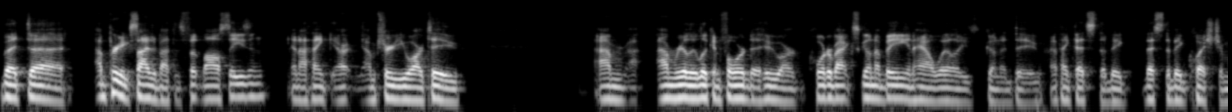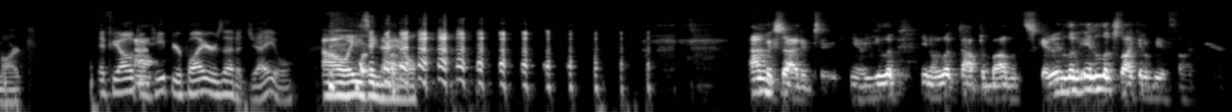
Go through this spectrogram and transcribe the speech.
But uh, I'm pretty excited about this football season, and I think uh, I'm sure you are too. I'm I'm really looking forward to who our quarterback's going to be and how well he's going to do. I think that's the big that's the big question mark. If y'all can Uh, keep your players out of jail. Oh, easy now. I'm excited too. You know, you look, you know, look top to bottom at the schedule. It, look, it looks like it'll be a fun year.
